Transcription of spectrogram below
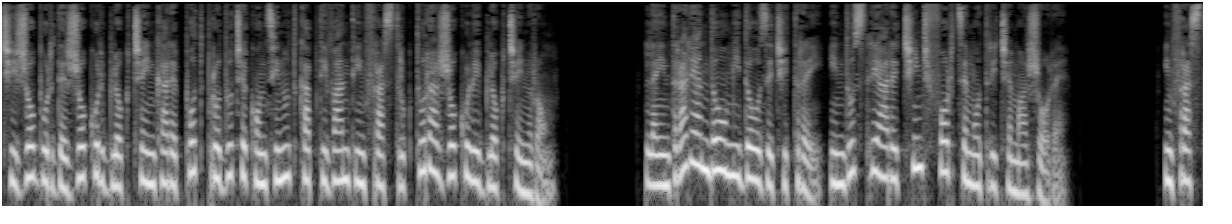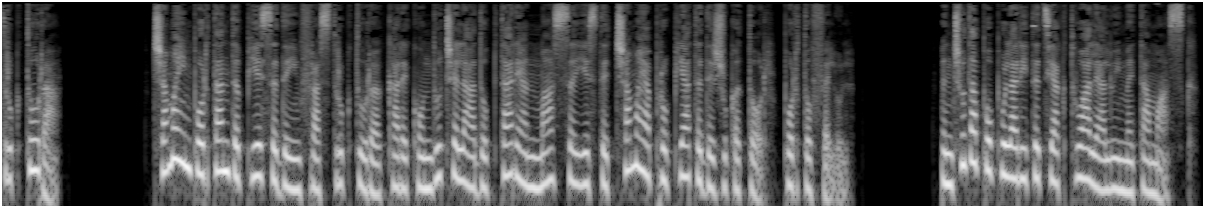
ci joburi de jocuri blockchain care pot produce conținut captivant infrastructura jocului blockchain ROM. La intrarea în 2023, industria are cinci forțe motrice majore. Infrastructura. Cea mai importantă piesă de infrastructură care conduce la adoptarea în masă este cea mai apropiată de jucător, portofelul. În ciuda popularității actuale a lui Metamask,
